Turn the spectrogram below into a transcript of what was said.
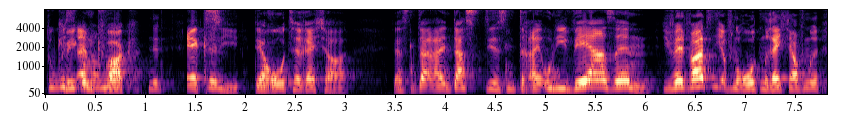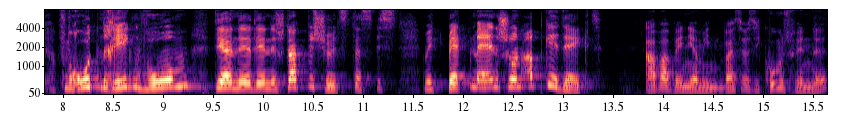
Du bist Quick und Quack. Ne, Exi, der rote Rächer. Das sind, da- das, das sind drei Universen. Die Welt wartet nicht auf einen roten Rächer, auf einen, auf einen roten Regenwurm, der eine, der eine Stadt beschützt. Das ist mit Batman schon abgedeckt. Aber Benjamin, weißt du, was ich komisch finde?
